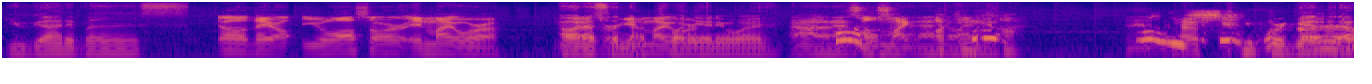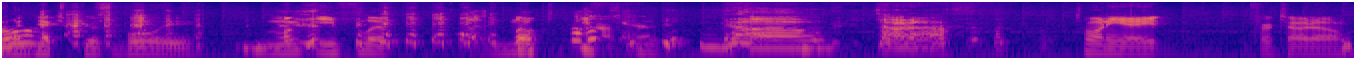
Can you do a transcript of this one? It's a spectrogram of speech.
You got it, boss. Oh, they are, you also are in my aura. You Oh, that's are a in my 20 aura. anyway. Oh, that's Oh also my fucking god. Holy Okay. shit! You forget that I'm a dexterous boy. Monkey flip. Monkey flip. No, Toto. 28 for Toto. Easy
